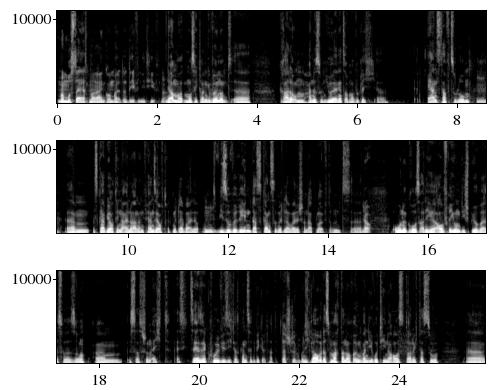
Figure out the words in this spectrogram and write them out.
man muss da erstmal reinkommen halt, äh, definitiv. Ne? Ja, man muss sich dran gewöhnen und äh, gerade um Hannes und Julian jetzt auch mal wirklich äh, ernsthaft zu loben. Mhm. Ähm, es gab ja auch den einen oder anderen Fernsehauftritt mittlerweile und Mhm. wie souverän das Ganze mittlerweile schon abläuft und äh, Ja. ohne großartige Aufregung, die spürbar ist oder so, ähm, ist das schon echt, echt sehr, sehr cool, wie sich das Ganze entwickelt hat. Das stimmt. Und ich glaube, das macht dann auch irgendwann die Routine aus, dadurch, dass du äh,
